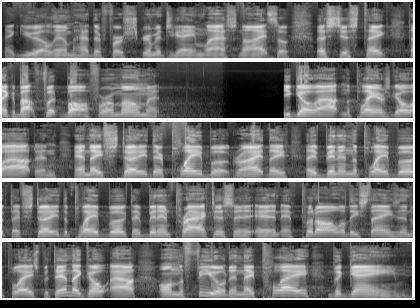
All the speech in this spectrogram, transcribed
think ULM had their first scrimmage game last night, so let's just take, think about football for a moment. You go out, and the players go out, and, and they've studied their playbook, right? They, they've been in the playbook, they've studied the playbook, they've been in practice and, and, and put all of these things into place. But then they go out on the field and they play the game.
